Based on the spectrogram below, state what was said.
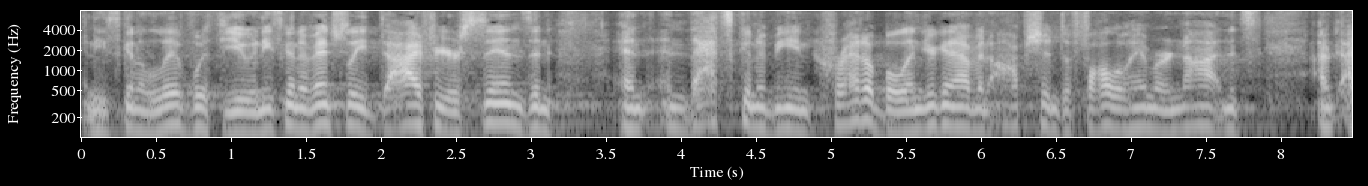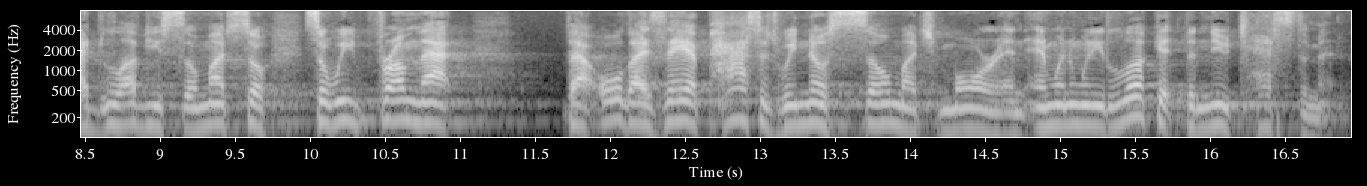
and he's going to live with you and he's going to eventually die for your sins. And, and, and that's going to be incredible. And you're going to have an option to follow him or not. And it's, I, I love you so much. So, so we, from that, that old Isaiah passage, we know so much more. And, and when we look at the New Testament,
